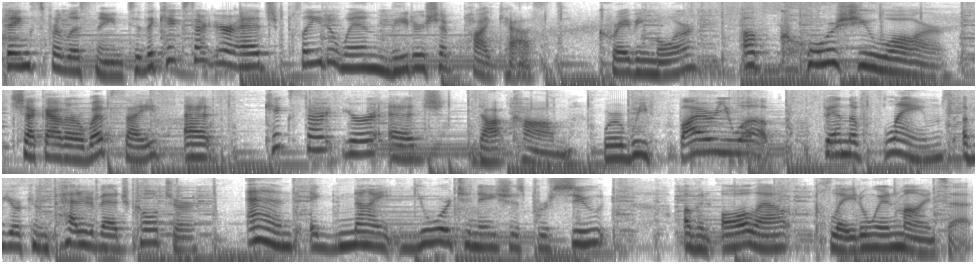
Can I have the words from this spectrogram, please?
Thanks for listening to the Kickstart Your Edge Play to Win Leadership Podcast. Craving more? Of course you are. Check out our website at kickstartyouredge.com, where we fire you up, fan the flames of your competitive edge culture, and ignite your tenacious pursuit of an all out play to win mindset.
